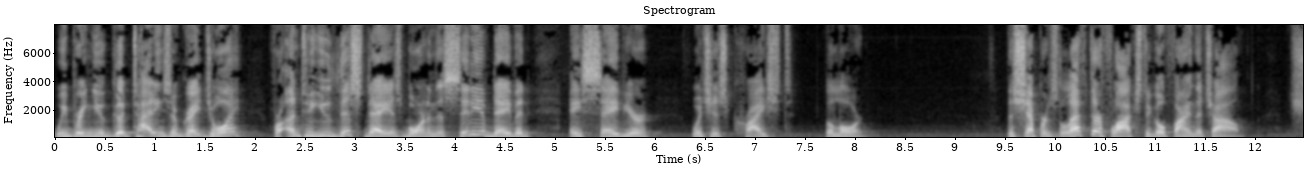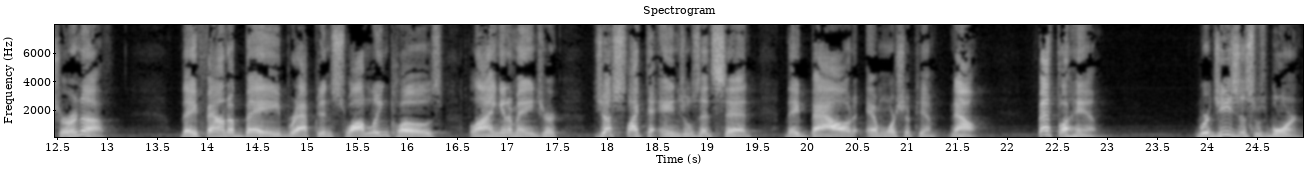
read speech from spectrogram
"We bring you good tidings of great joy, for unto you this day is born in the city of David a savior, which is Christ the Lord." The shepherds left their flocks to go find the child. Sure enough, they found a babe wrapped in swaddling clothes, lying in a manger, just like the angels had said. They bowed and worshiped him. Now, Bethlehem, where Jesus was born.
